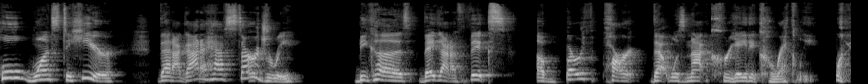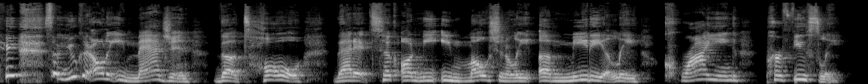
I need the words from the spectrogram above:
Who wants to hear that I got to have surgery because they got to fix a birth part that was not created correctly? Right? So you could only imagine the toll that it took on me emotionally, immediately crying profusely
